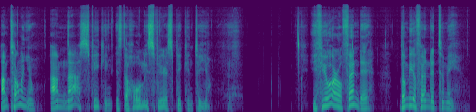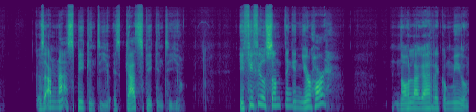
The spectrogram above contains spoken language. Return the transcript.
I'm telling you, I'm not speaking. It's the Holy Spirit speaking to you. If you are offended, don't be offended to me. Because I'm not speaking to you, it's God speaking to you. If you feel something in your heart, no la agarre conmigo.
